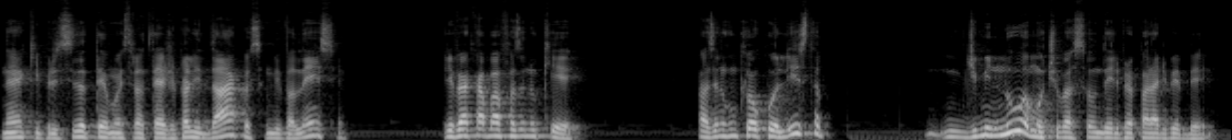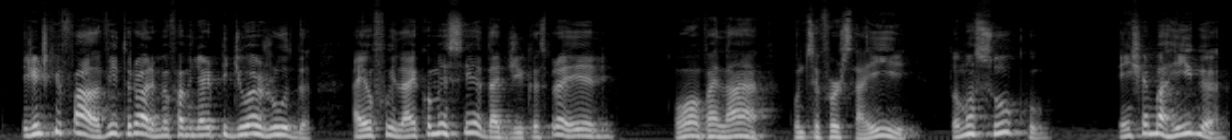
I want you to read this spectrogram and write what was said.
né, que precisa ter uma estratégia para lidar com essa ambivalência, ele vai acabar fazendo o quê? Fazendo com que o alcoolista diminua a motivação dele para parar de beber. Tem gente que fala, Vitor, olha, meu familiar pediu ajuda. Aí eu fui lá e comecei a dar dicas para ele. Ó, oh, vai lá, quando você for sair, toma suco, enche a barriga.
